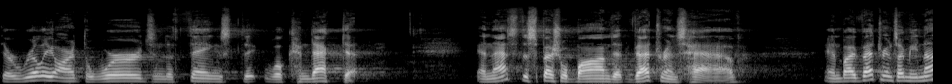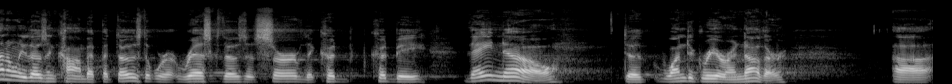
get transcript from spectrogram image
there really aren't the words and the things that will connect it. And that's the special bond that veterans have and by veterans, I mean not only those in combat, but those that were at risk, those that served, that could, could be, they know to one degree or another uh,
